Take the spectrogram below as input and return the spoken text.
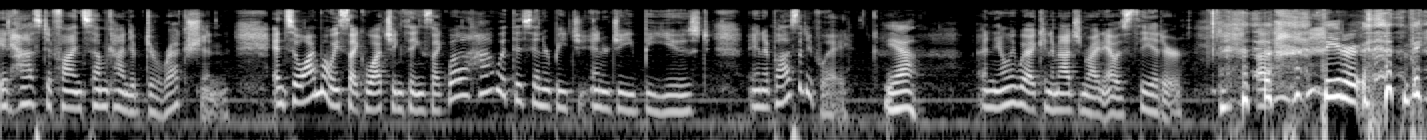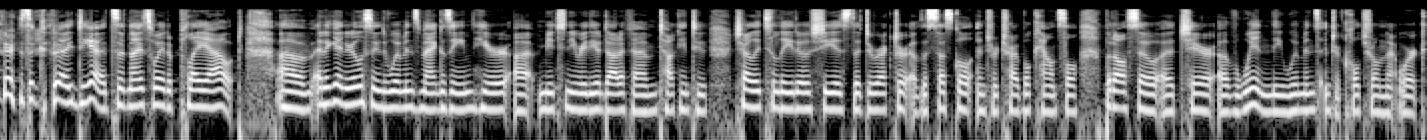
It has to find some kind of direction. And so I'm always like watching things like, well, how would this energy energy be used in a positive way? Yeah. And the only way I can imagine right now is theater. theater theater is a good idea. It's a nice way to play out. Um, and again, you're listening to Women's Magazine here at MutinyRadio.fm, talking to Charlie Toledo. She is the director of the Suscol Intertribal Council, but also a chair of WIN, the Women's Intercultural Network.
